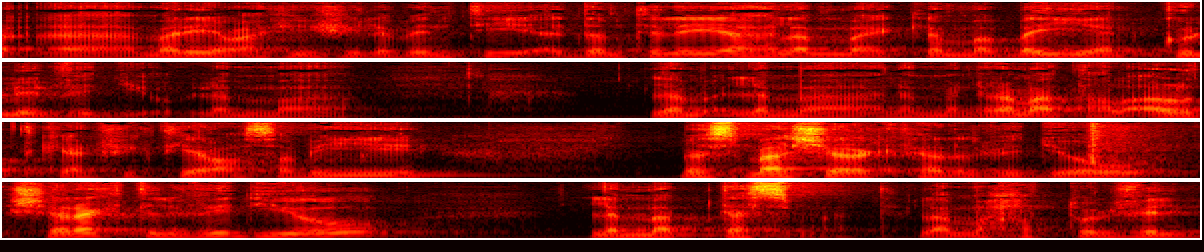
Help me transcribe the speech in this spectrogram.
آه، مريم عفيفي لبنتي قدمت لها إياها لما لما بين كل الفيديو. لما لما لما لما انرمت على الأرض كان في كتير عصبية بس ما شاركت هذا الفيديو. شاركت الفيديو لما ابتسمت لما حطوا الفيد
